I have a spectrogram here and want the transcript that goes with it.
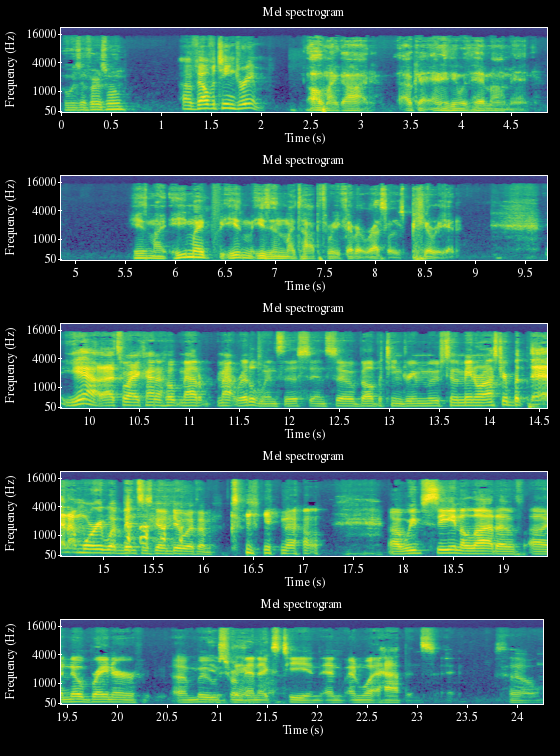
Who was the first one? Uh, Velveteen Dream. Oh my god. Okay, anything with him, I'm in. He's my he might be he's, he's in my top three favorite wrestlers. Period. Yeah, that's why I kind of hope Matt Matt Riddle wins this, and so Velveteen Dream moves to the main roster. But then I'm worried what Vince is going to do with him. you know, uh, we've seen a lot of uh, no brainer uh, moves from NXT, and, and and what happens. So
